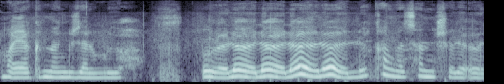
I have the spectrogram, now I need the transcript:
Ama yakından güzel vuruyor. Öyle öyle öyle öyle öyle. Kanka sen şöyle öl.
